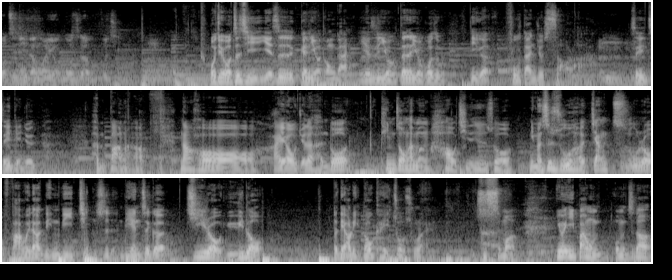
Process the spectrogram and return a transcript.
我自己认为有过之而无不及。嗯，我觉得我自己也是跟你有同感，也是有，真的有过之第一个负担就少啦，嗯，这一这一点就很棒了哈。然后还有，我觉得很多听众他们好奇的就是说，你们是如何将植物肉发挥到淋漓尽致的，连这个鸡肉、鱼肉的料理都可以做出来，是什么？因为一般我们我们知道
